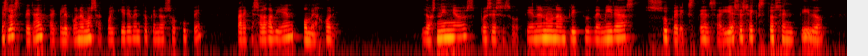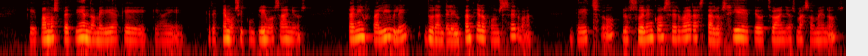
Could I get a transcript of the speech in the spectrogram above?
Es la esperanza que le ponemos a cualquier evento que nos ocupe para que salga bien o mejore. Los niños, pues es eso, tienen una amplitud de miras súper extensa y ese sexto sentido que vamos perdiendo a medida que, que eh, crecemos y cumplimos años, tan infalible, durante la infancia lo conservan. De hecho, lo suelen conservar hasta los 7, 8 años más o menos,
